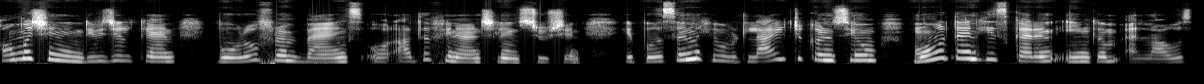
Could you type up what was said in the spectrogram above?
how much an individual can borrow from banks or other financial institutions. A person who would like to consume more than his current income allows,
